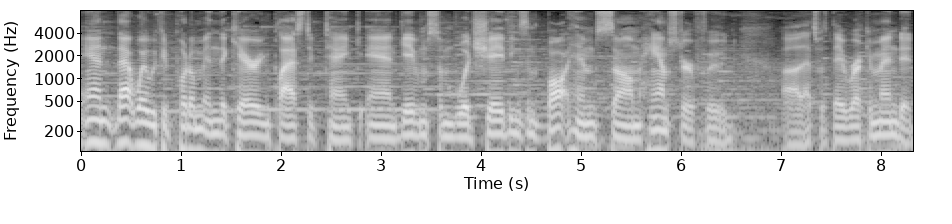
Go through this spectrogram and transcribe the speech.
and that way we could put him in the carrying plastic tank and gave him some wood shavings and bought him some hamster food. Uh, that's what they recommended.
